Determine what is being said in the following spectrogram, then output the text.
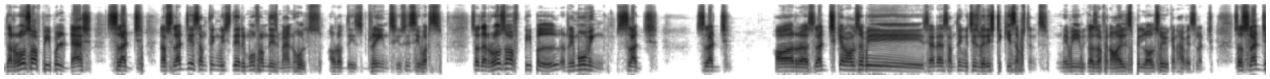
The rows of people dash sludge. Now sludge is something which they remove from these manholes out of these drains, you see sewers. So the rows of people removing sludge, sludge or uh, sludge can also be said as something which is very sticky substance. Maybe because of an oil spill also you can have a sludge. So sludge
